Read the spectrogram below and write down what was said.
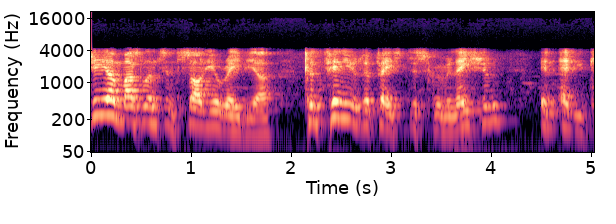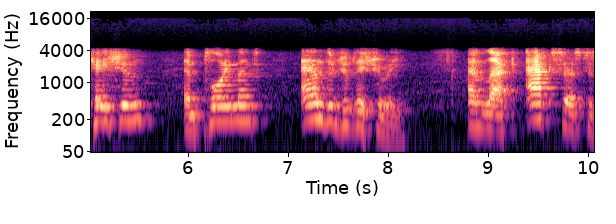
Shia Muslims in Saudi Arabia continue to face discrimination in education, employment, and the judiciary, and lack access to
